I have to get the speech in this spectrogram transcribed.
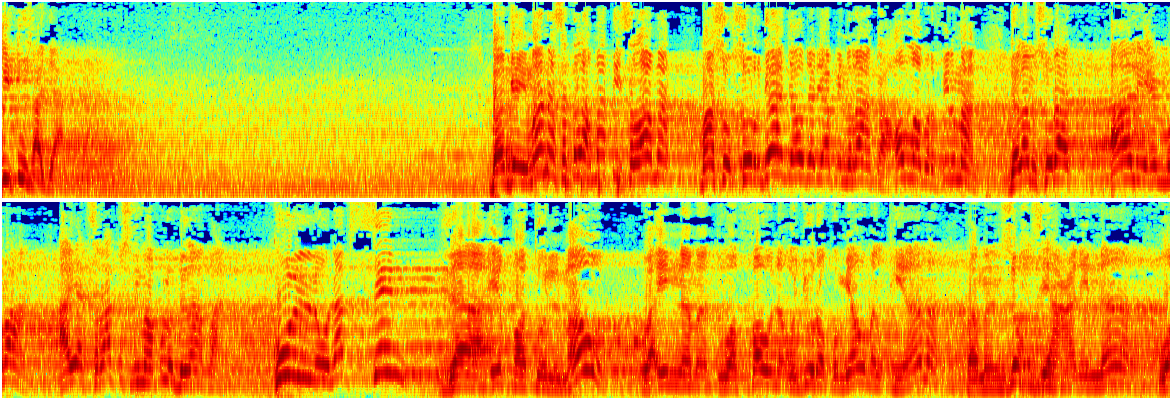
itu saja. Bagaimana setelah mati selamat masuk surga jauh dari api neraka? Allah berfirman dalam surat Ali Imran ayat 158. Kullu nafsin dha'iqatul maut wa innama tuwaffawna ujurakum yawmal qiyamah faman zuhziha 'anil nar wa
